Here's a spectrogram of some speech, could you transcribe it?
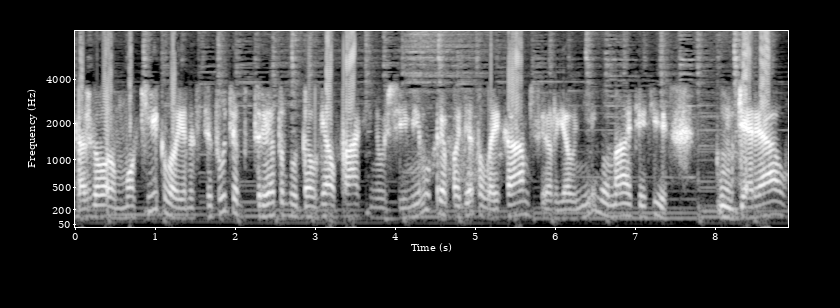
Tai aš galvoju, mokykloje ir institutė turėtų būti daugiau praktinių užsiimimų, kurie padėtų laikams ir jaunimui, na, ateityje geriau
